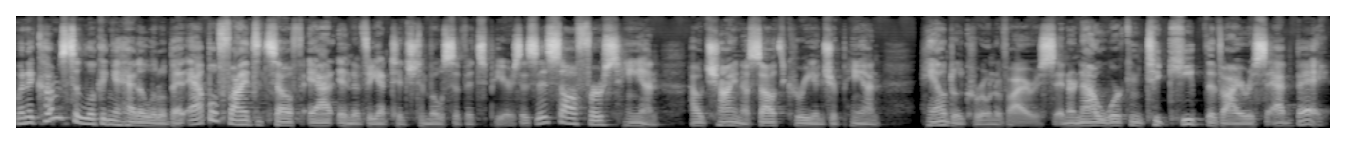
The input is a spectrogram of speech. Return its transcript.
When it comes to looking ahead a little bit, Apple finds itself at an advantage to most of its peers, as it saw firsthand how China, South Korea, and Japan handled coronavirus and are now working to keep the virus at bay.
